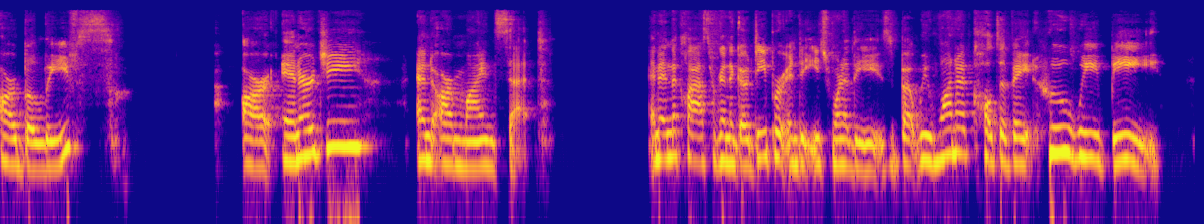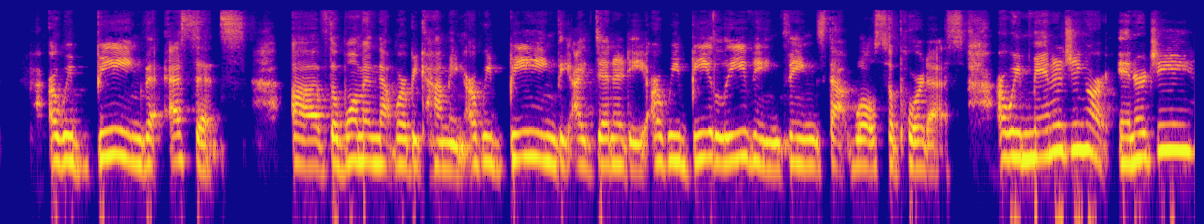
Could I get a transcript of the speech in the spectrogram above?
our beliefs, our energy, and our mindset. And in the class, we're going to go deeper into each one of these, but we want to cultivate who we be are we being the essence of the woman that we're becoming? Are we being the identity? Are we believing things that will support us? Are we managing our energy,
